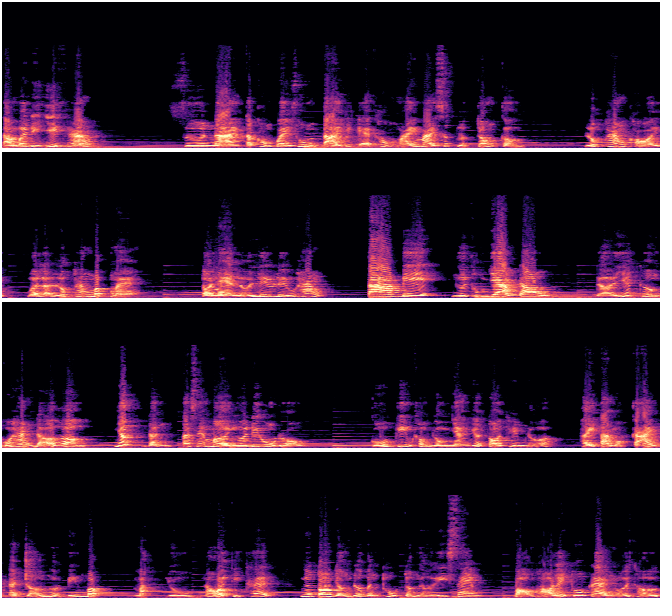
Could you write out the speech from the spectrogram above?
ta mới đi giết hắn. Xưa nay ta không quen xuống tay với kẻ không mảy may sức lực chống cự. Lúc hắn khỏi mới là lúc hắn mất mạng. Tôi lè lưỡi liêu liêu hắn. Ta biết, ngươi không dám đâu. Đợi vết thương của hắn đỡ hơn, nhất định ta sẽ mời ngươi đi uống rượu cố kiếm không dùng nhằn với tôi thêm nữa. Thấy tay một cái đã trở người biến mất. Mặc dù nói thì thế, nhưng tôi vẫn đưa bình thuốc cho ngự y xem. Bọn họ lấy thuốc ra ngửi thử,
